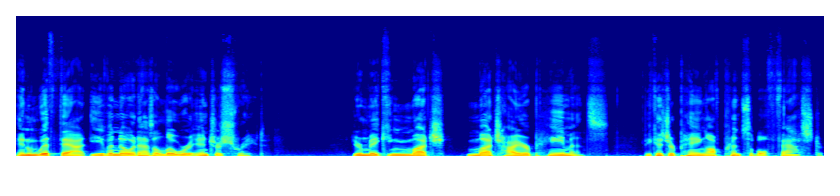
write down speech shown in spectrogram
And with that, even though it has a lower interest rate, you're making much, much higher payments because you're paying off principal faster.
